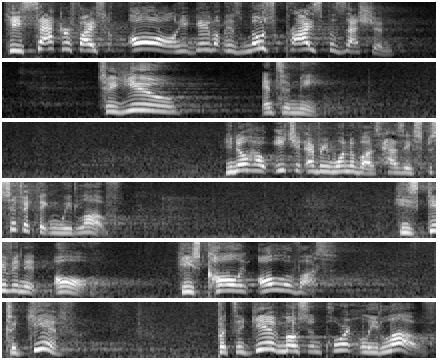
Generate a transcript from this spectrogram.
He sacrificed all, he gave up his most prized possession to you and to me. You know how each and every one of us has a specific thing we love. He's given it all. He's calling all of us to give but to give, most importantly, love.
